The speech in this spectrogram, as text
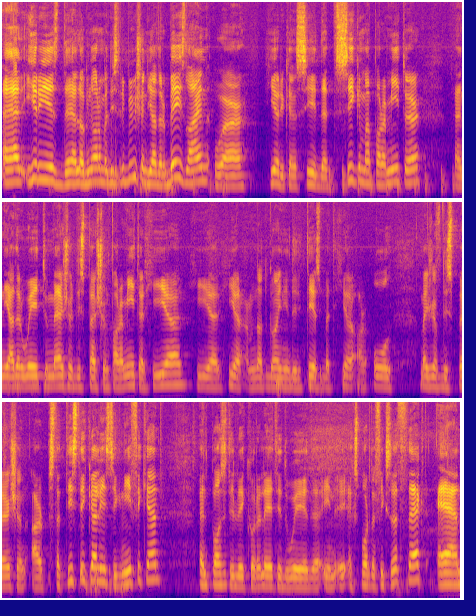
And here is the log normal distribution, the other baseline, where here you can see that sigma parameter and the other way to measure dispersion parameter here, here, here. I'm not going into details, but here are all measure of dispersion are statistically significant and positively correlated with uh, in exporter fixed effect. And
